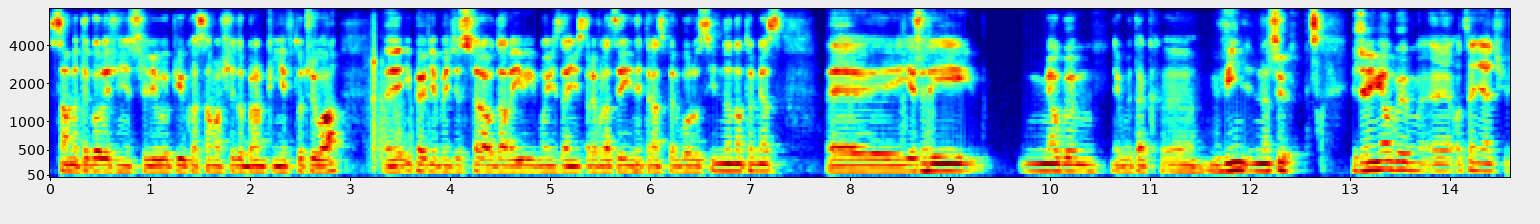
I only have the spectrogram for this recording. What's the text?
same te gole się nie strzeliły, piłka sama się do bramki nie wtoczyła e, i pewnie będzie strzelał dalej i moim zdaniem jest rewelacyjny transfer Borussii. No natomiast jeżeli miałbym jakby tak win, znaczy jeżeli miałbym oceniać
